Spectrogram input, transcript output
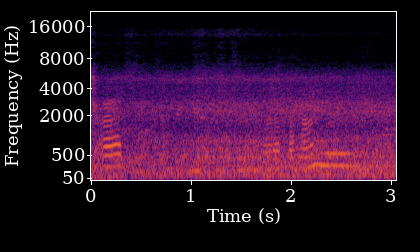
start up. Para pahangin.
